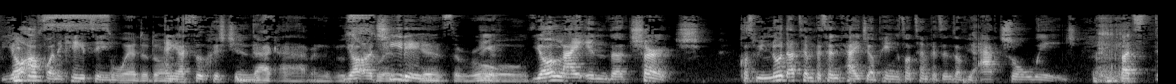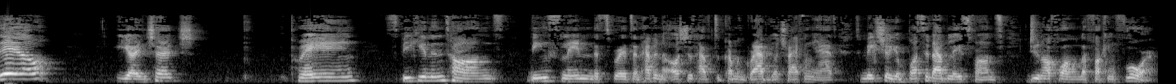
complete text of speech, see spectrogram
Y'all are People fornicating, swear to and you're still Christians. that can happen. People Y'all are cheating against the rules. Y'all lie in the church because we know that ten percent tithe you're paying is not ten percent of your actual wage, but still, you're in church praying, speaking in tongues. Being slain in the spirit and having the ushers have to come and grab your trifling ass to make sure your busted up lace fronts do not fall on the fucking floor.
